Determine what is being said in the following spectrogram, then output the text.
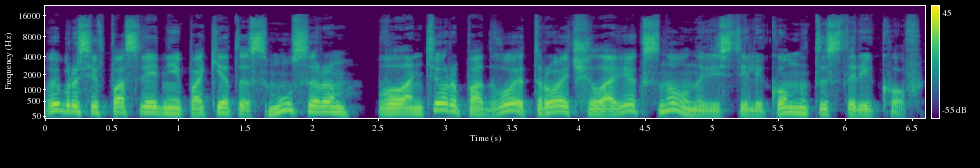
Выбросив последние пакеты с мусором, волонтеры по двое-трое человек снова навестили комнаты стариков.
